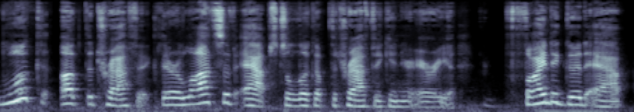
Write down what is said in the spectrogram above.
look up the traffic. There are lots of apps to look up the traffic in your area. Find a good app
